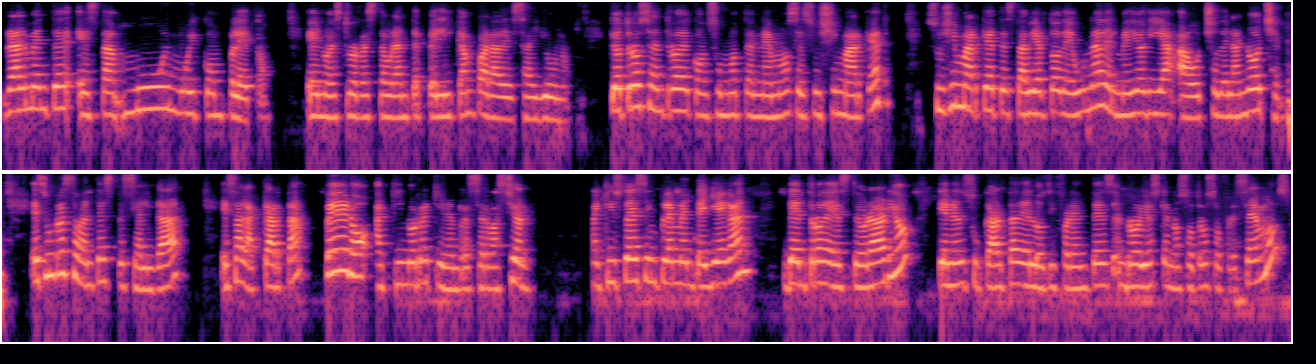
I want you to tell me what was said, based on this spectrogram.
Realmente está muy, muy completo en nuestro restaurante Pelican para desayuno. ¿Qué otro centro de consumo tenemos? Es Sushi Market. Sushi Market está abierto de una del mediodía a 8 de la noche. Es un restaurante de especialidad, es a la carta, pero aquí no requieren reservación. Aquí ustedes simplemente llegan dentro de este horario, tienen su carta de los diferentes rollos que nosotros ofrecemos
